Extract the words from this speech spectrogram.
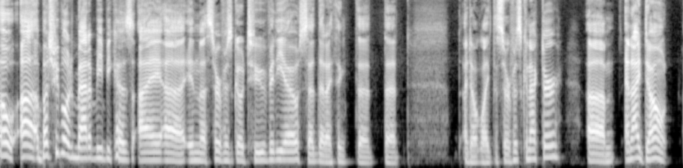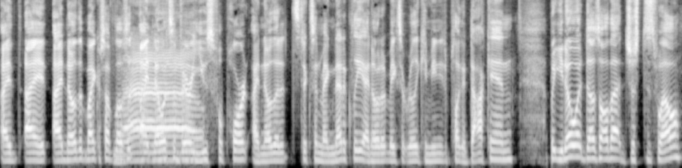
Oh, uh, a bunch of people are mad at me because I, uh, in the Surface Go 2 video, said that I think that that I don't like the Surface connector, um, and I don't. I, I I know that Microsoft loves it. I know it's a very useful port. I know that it sticks in magnetically. I know that it makes it really convenient to plug a dock in. But you know what does all that just as well?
